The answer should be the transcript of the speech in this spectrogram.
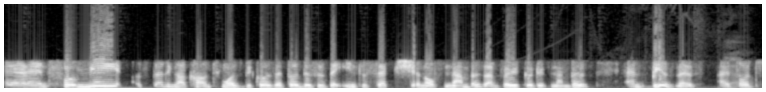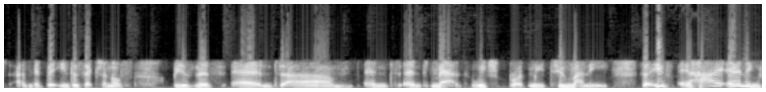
And for me, studying accounting was because I thought this is the intersection of numbers. I'm very good at numbers and business. I Yeah. thought I'm at the intersection of business and um, and and math, which brought me to money. So if a high earning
